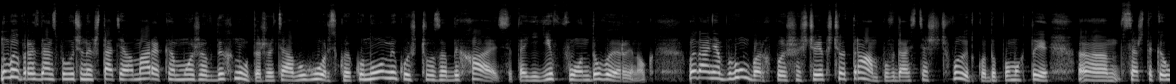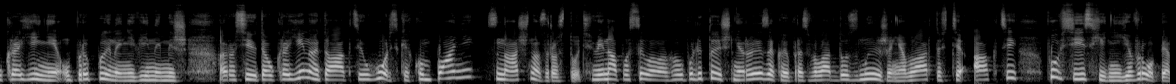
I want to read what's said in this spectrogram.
Новий президент Сполучених Штатів Америки може вдихнути життя в угорську економіку, що задихається, та її фондовий ринок. Видання Bloomberg пише, що якщо Трампу вдасться швидко допомогти е, все ж таки Україні у припиненні війни між Росією та Україною, то акції угорських компаній значно зростуть. Війна посилила геополітичні ризики і призвела до зниження вартості акцій по всій східній Європі.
